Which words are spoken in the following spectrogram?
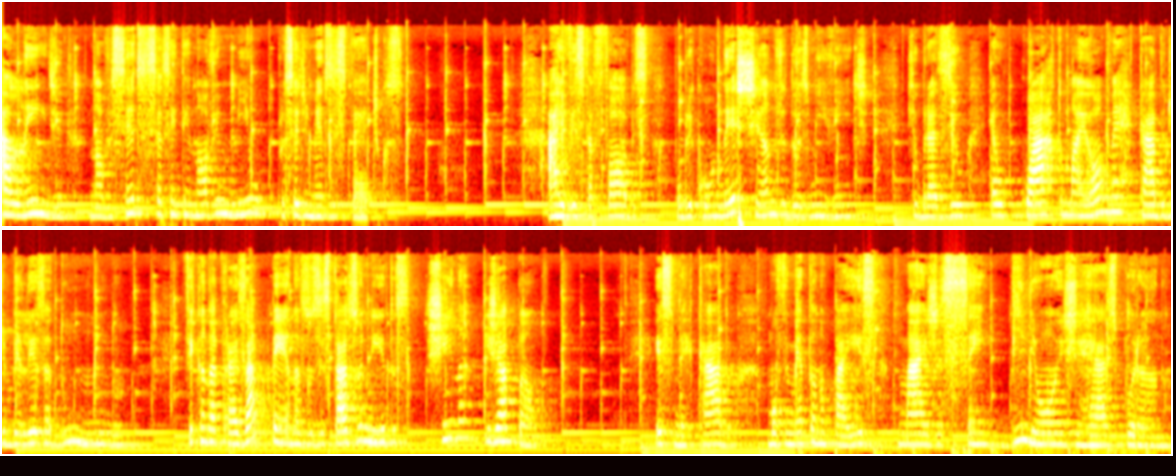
além de 969 mil procedimentos estéticos. A revista Forbes publicou neste ano de 2020 que o Brasil é o quarto maior mercado de beleza do mundo, ficando atrás apenas dos Estados Unidos, China e Japão. Esse mercado movimenta no país mais de 100 bilhões de reais por ano.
